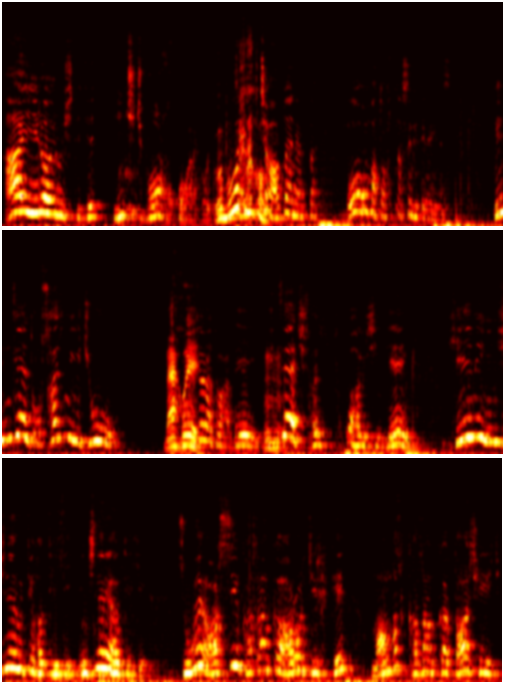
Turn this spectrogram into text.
А92 шүү дээ тий. Эн чинь ч буурахгүй бараг. Үгүй, буурлахгүй. Зарим ч Одоо энэ ардаа ууган бат уртнасан гэдэг аянаас. Бензинд ус холно гэж юу Байх вэ? Солиороод байгаа бэ. Хизээч холилдохгүй хоёр шингэн. Химийн инженеруудын хувьд хэлий. Инженерийн хувьд хэлий. Зүгээр Оросын колонко оруулж ирэх гээд Монгол колонко доош хийж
